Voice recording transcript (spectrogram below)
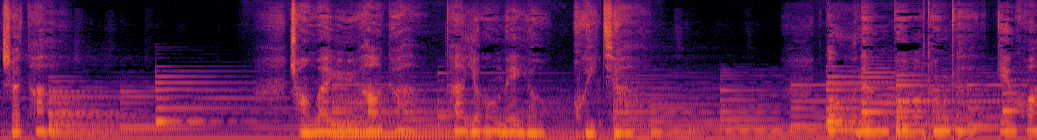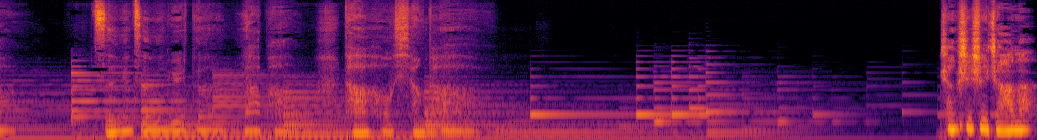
着他。窗外雨好大，他有没有回家？不能拨通的电话，自言自语的哑巴，他好想他。城市睡着了。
